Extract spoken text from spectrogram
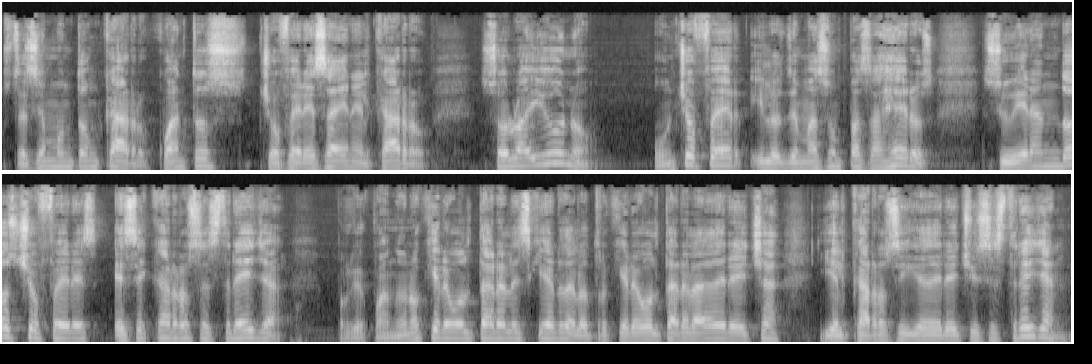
Usted se monta un carro. ¿Cuántos choferes hay en el carro? Solo hay uno, un chofer y los demás son pasajeros. Si hubieran dos choferes, ese carro se estrella porque cuando uno quiere voltar a la izquierda, el otro quiere voltar a la derecha y el carro sigue derecho y se estrellan.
